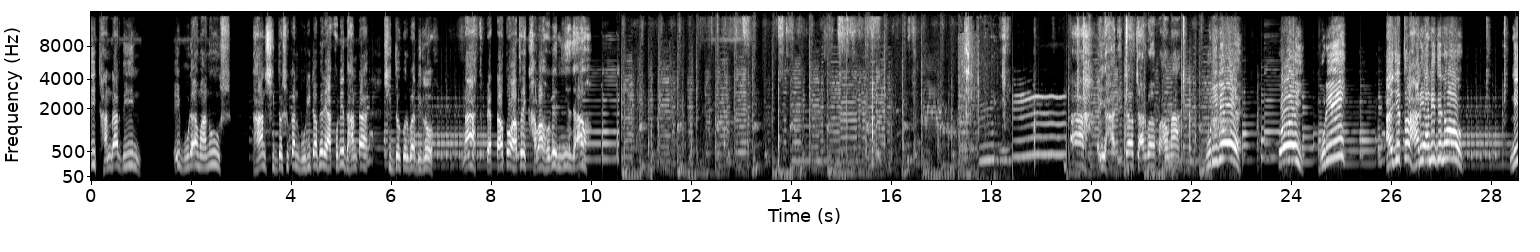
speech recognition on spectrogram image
এই ঠান্ডার দিন, এই বুড়া মানুষ, ধান সিদ্ধ শুকান বুড়িটা ফের এখনই ধানটা সিদ্ধ করবা দিল। না, পেটটাও তো আছে, খাওয়া হবে, নিয়ে যাও। আহ, এই হাড়িটাও চারবা পাও না। বুড়ি রে ওই বুড়ি? আজ তোর হাড়ি আনি দিনু। নি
